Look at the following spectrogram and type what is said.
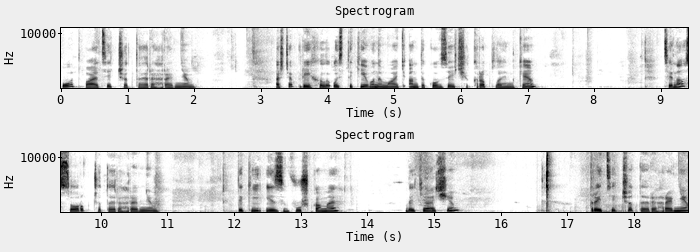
по 24 гривні. А ще приїхали ось такі. Вони мають антиковзаючі краплинки. Ціна 44 гривні. Такі із вушками дитячі. 34 гривні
